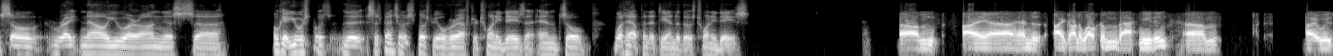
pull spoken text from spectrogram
so right now you are on this, uh, okay, you were supposed, the suspension was supposed to be over after twenty days, and so what happened at the end of those twenty days? Um, I uh, ended, I got a welcome back meeting. Um, I was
